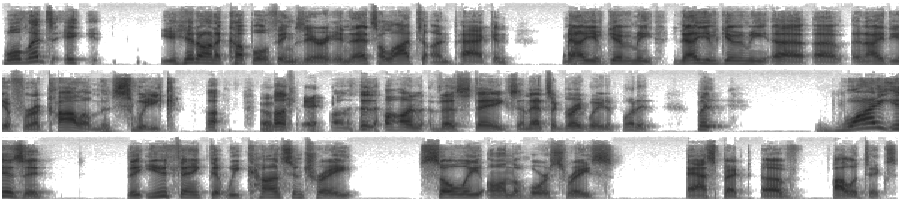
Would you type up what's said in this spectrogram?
Well, let's. It, you hit on a couple of things there, and that's a lot to unpack. And now you've given me now you've given me uh, uh, an idea for a column this week okay. on, on the stakes, and that's a great way to put it. But why is it that you think that we concentrate solely on the horse race aspect of politics.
